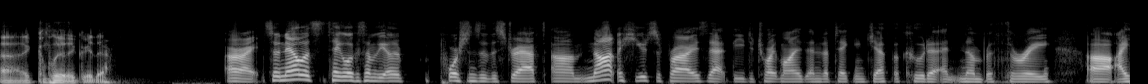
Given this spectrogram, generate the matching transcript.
Uh, I completely agree there. All right, so now let's take a look at some of the other portions of this draft. Um, not a huge surprise that the Detroit Lions ended up taking Jeff Okudah at number three. Uh, I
